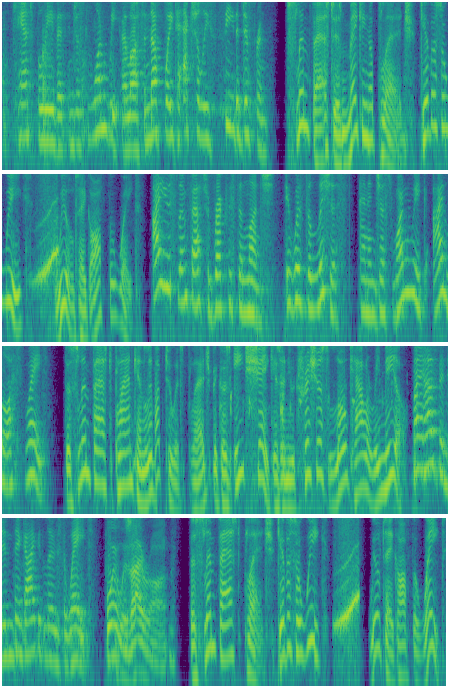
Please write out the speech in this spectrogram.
I can't believe it. In just one week, I lost enough weight to actually see the difference. SlimFast is making a pledge. Give us a week, we'll take off the weight. I used Slim Fast for breakfast and lunch. It was delicious, and in just one week, I lost weight. The Slim Fast plan can live up to its pledge because each shake is a nutritious, low-calorie meal. My husband didn't think I could lose the weight. Boy, was I wrong. The Slim Fast pledge. Give us a week. We'll take off the weight.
